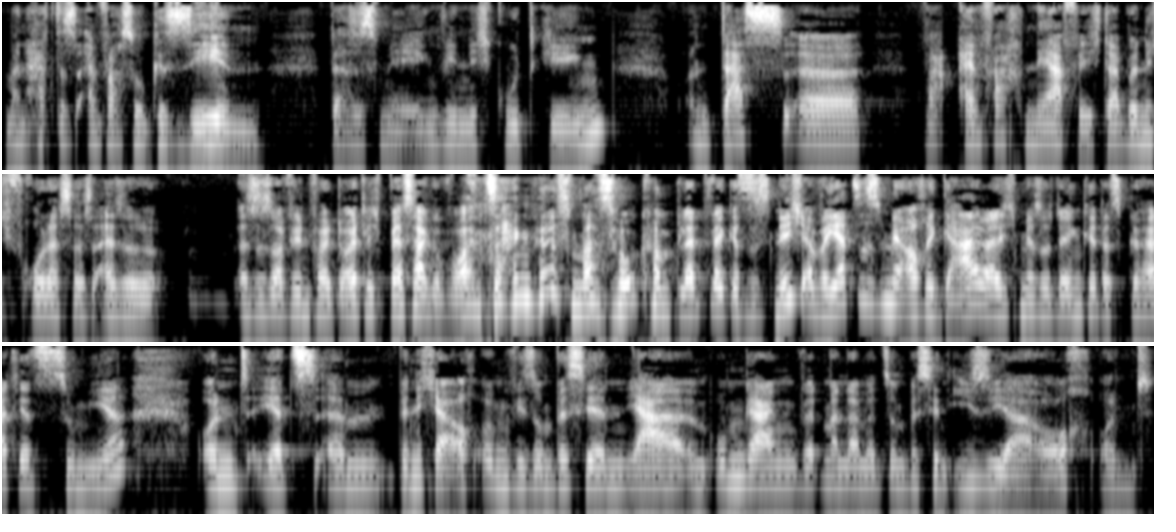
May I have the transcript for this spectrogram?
man hat es einfach so gesehen, dass es mir irgendwie nicht gut ging. Und das äh, war einfach nervig. Da bin ich froh, dass das also es ist auf jeden Fall deutlich besser geworden, sagen wir es mal so. Komplett weg ist es nicht. Aber jetzt ist es mir auch egal, weil ich mir so denke, das gehört jetzt zu mir. Und jetzt ähm, bin ich ja auch irgendwie so ein bisschen, ja, im Umgang wird man damit so ein bisschen easier auch. Und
